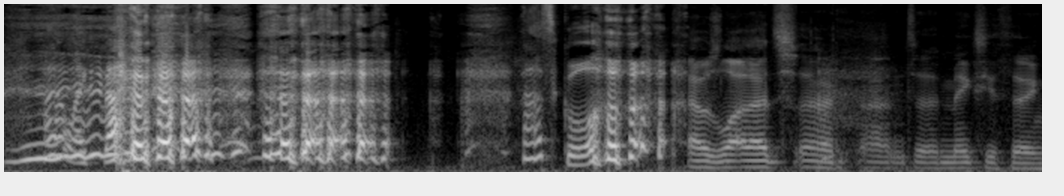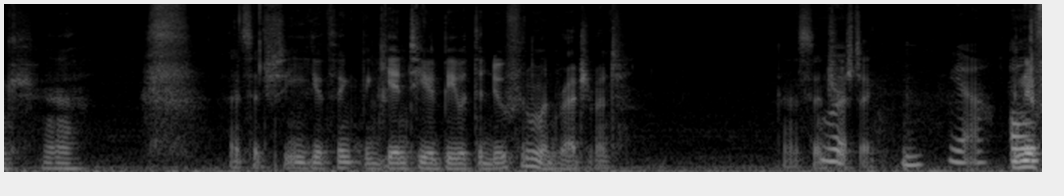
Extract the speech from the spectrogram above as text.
I don't like that. That's cool. That was a lot. That's uh, and uh, makes you think. Yeah. That's interesting. You could think McGinty would be with the Newfoundland Regiment. That's interesting. yeah The Newfoundland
